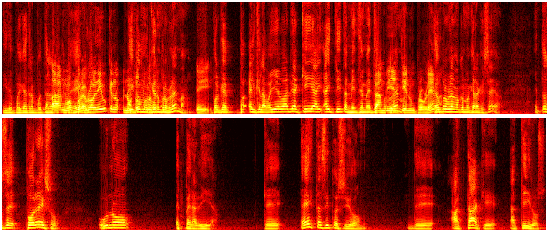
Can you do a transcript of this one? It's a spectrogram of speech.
y después hay que transportarla. Ah, no, por eso le digo que no. Y como que era un problema. Porque el que la va a llevar de aquí a Haití también se mete en un problema. También tiene un problema. Es un problema como quiera que sea. Entonces, por eso, uno esperaría que esta situación de ataque a tiros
